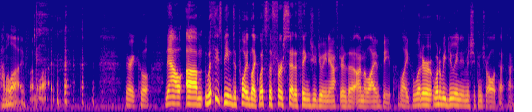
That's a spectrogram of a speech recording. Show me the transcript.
"I'm alive, I'm alive." Very cool. Now, um, with these being deployed, like, what's the first set of things you're doing after the "I'm alive" beep? Like, what are what are we doing in mission control at that time?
